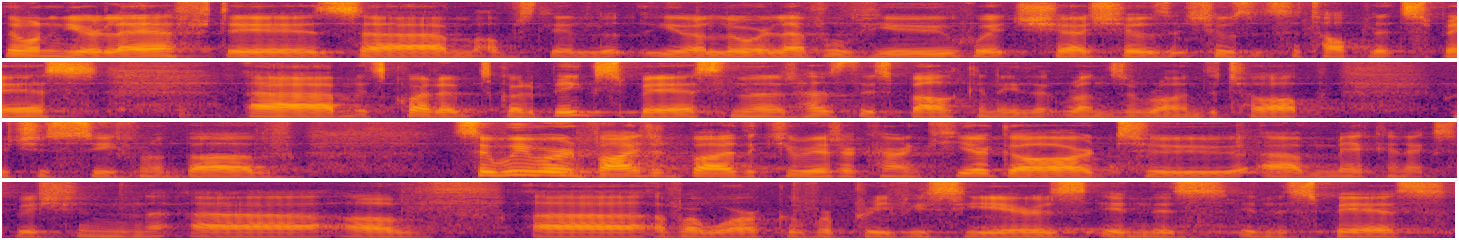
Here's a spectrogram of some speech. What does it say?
the one on your left is um, obviously a you know, lower level view, which uh, shows it shows it's a top lit space. Um, it's quite a it's got a big space, and then it has this balcony that runs around the top, which you see from above. So we were invited by the curator Karen Kiergaard to uh, make an exhibition uh, of, uh, of our work over previous years in this in this space.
